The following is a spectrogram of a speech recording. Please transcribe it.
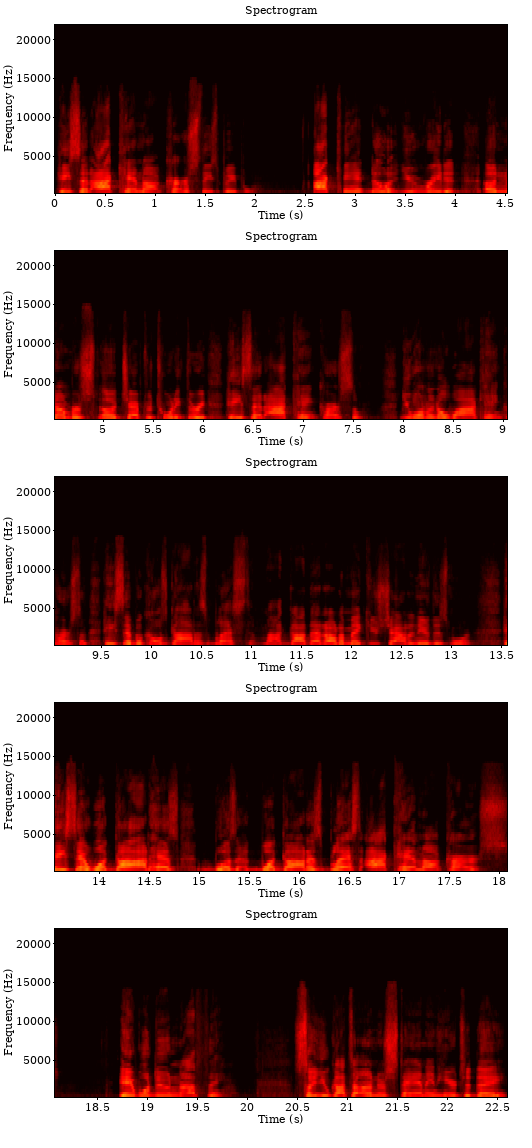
he said, I cannot curse these people. I can't do it. You read it, uh, Numbers uh, chapter 23. He said, I can't curse them. You want to know why I can't curse them? He said, because God has blessed them. My God, that ought to make you shout in here this morning. He said, what God has was what God has blessed, I cannot curse. It will do nothing. So you got to understand in here today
